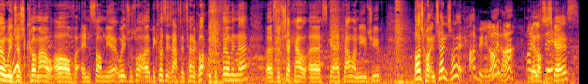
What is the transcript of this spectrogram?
So we just come out of Insomnia, which was what uh, because it's after 10 o'clock, we could film in there. Uh, so check out uh, Scare Cam on YouTube. That was quite intense, wasn't it? I really like that. You get lots of scares.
